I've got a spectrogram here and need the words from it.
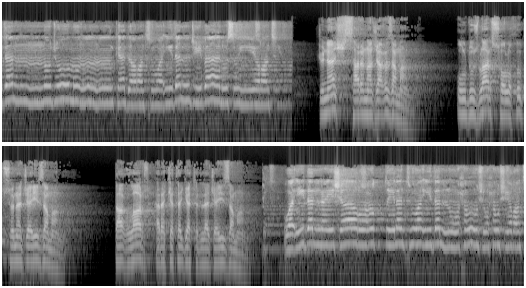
izən-nucumun kədərat və izəl-cibalu suyyirat. Günəş sarınacağı zaman, ulduzlar soluxub sönəcəyi zaman, dağlar hərəkətə gətiriləcəyi zaman, وَإِذَا الْعِشَارُ عُطِّلَتْ وَإِذَا الْوُحُوشُ حُشِرَتْ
